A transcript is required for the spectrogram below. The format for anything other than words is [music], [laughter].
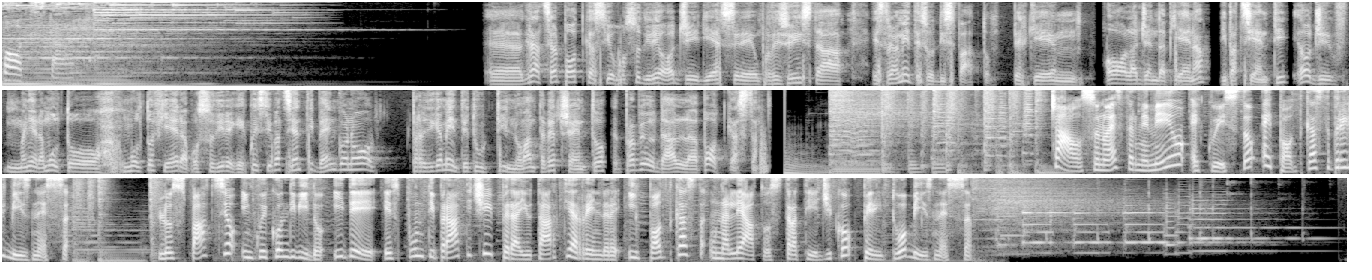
Podstar. Eh, grazie al podcast io posso dire oggi di essere un professionista estremamente soddisfatto perché mh, ho l'agenda piena di pazienti e oggi in maniera molto, [laughs] molto fiera posso dire che questi pazienti vengono praticamente tutti, il 90%, proprio dal podcast. Ciao, sono Esther Memeo e questo è Podcast per il Business lo spazio in cui condivido idee e spunti pratici per aiutarti a rendere il podcast un alleato strategico per il tuo business.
